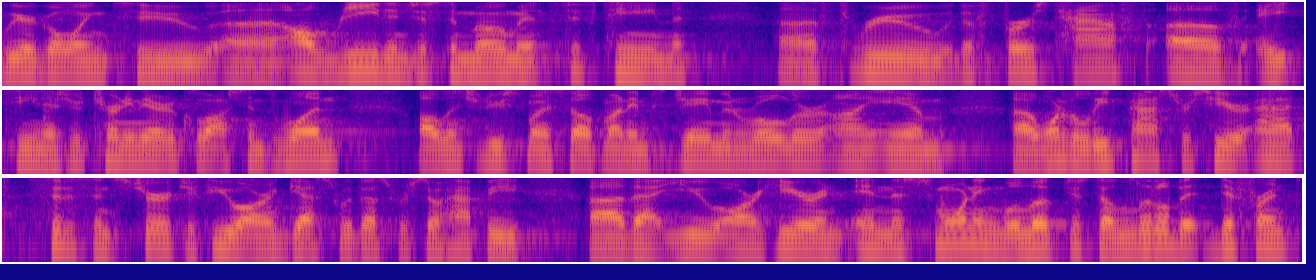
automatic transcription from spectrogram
we are going to, uh, I'll read in just a moment 15 uh, through the first half of 18. As you're turning there to Colossians 1, I'll introduce myself. My name is Jamin Roller. I am uh, one of the lead pastors here at Citizens Church. If you are a guest with us, we're so happy uh, that you are here. And, and, this morning will look just a little bit different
